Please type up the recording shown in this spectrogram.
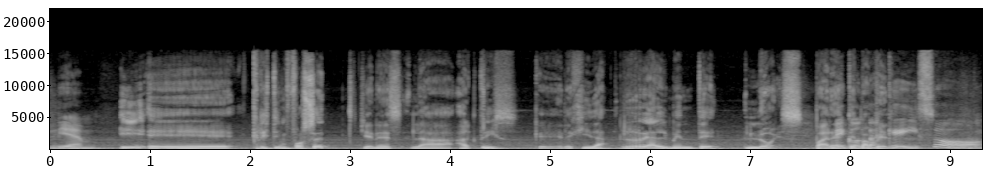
Bien. Y eh, Christine Fawcett, quien es la actriz que elegida, realmente lo es para ¿Me este contás papel. qué hizo?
